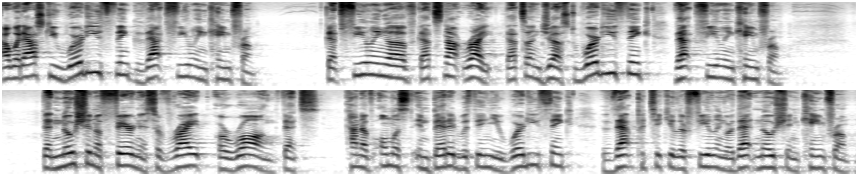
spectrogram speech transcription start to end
I would ask you, where do you think that feeling came from? That feeling of, that's not right, that's unjust. Where do you think that feeling came from? that notion of fairness, of right or wrong, that's kind of almost embedded within you, where do you think that particular feeling or that notion came from?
